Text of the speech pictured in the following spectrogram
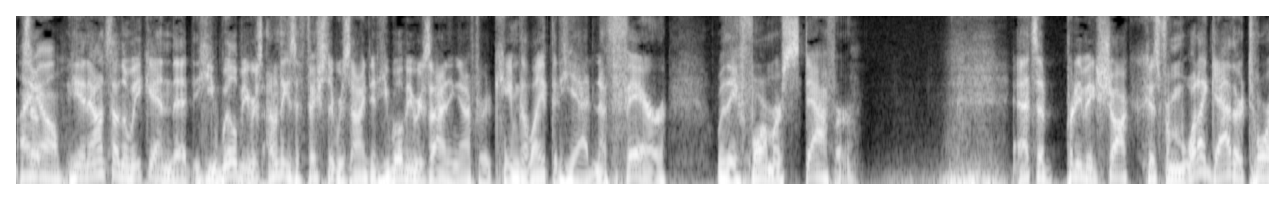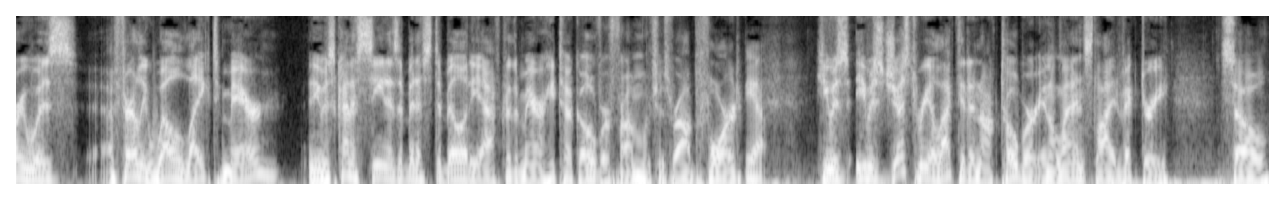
I so know. He announced on the weekend that he will be. Res- I don't think he's officially resigned yet. He will be resigning after it came to light that he had an affair with a former staffer. And that's a pretty big shock because, from what I gather, Tory was a fairly well liked mayor. And he was kind of seen as a bit of stability after the mayor he took over from, which was Rob Ford. Yeah. He was he was just reelected in October in a landslide victory. So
